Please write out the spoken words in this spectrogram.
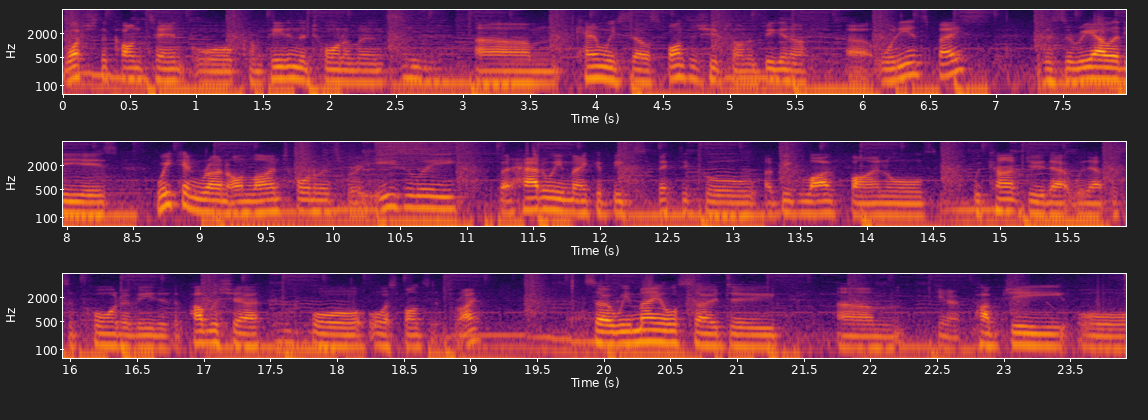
watch the content or compete in the tournaments? Um, can we sell sponsorships on a big enough uh, audience base? Because the reality is, we can run online tournaments very easily, but how do we make a big spectacle, a big live finals? We can't do that without the support of either the publisher or, or sponsors, right? So we may also do, um, you know, PUBG or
